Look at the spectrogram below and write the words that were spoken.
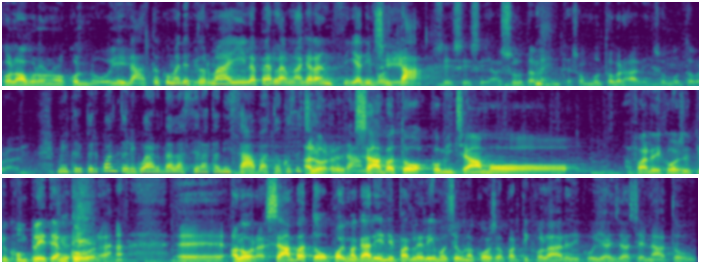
collaborano con noi. Esatto, come ha detto Quindi, ormai La Perla è una garanzia di bontà. Sì, sì, sì, sì assolutamente, sono molto bravi, sono molto bravi. Mentre per quanto riguarda la serata di sabato, cosa c'è allora, in programma? Sabato cominciamo a fare le cose più complete ancora. Eh, allora, sabato, poi magari ne parleremo, c'è una cosa particolare di cui hai già accennato,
